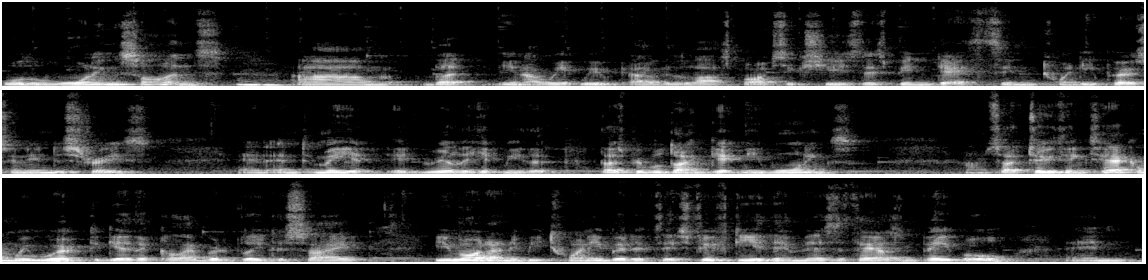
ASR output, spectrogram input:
or the warning signs. Mm. um, but you know we, we, over the last five six years there's been deaths in 20 person industries. And, and to me it, it really hit me that those people don't get any warnings. Um, so two things, how can we work together collaboratively to say, you might only be 20, but if there's 50 of them, there's a thousand people, and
